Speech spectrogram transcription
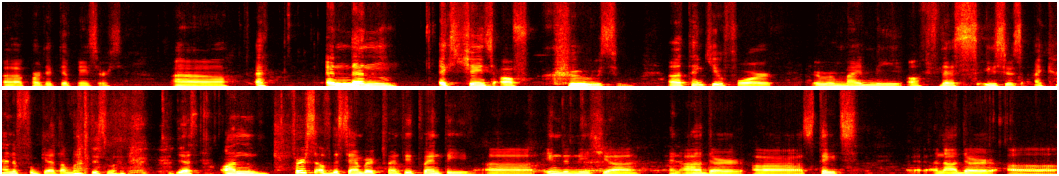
uh, protective measures. Uh, and then exchange of crews. Uh, thank you for remind me of these issues. I kind of forget about this one. yes, on 1st of December 2020, uh, Indonesia and other uh, states and other uh,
